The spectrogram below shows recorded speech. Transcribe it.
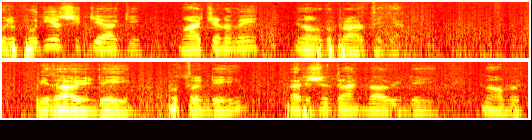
ഒരു പുതിയ സിറ്റിയാക്കി മാറ്റണമേ എന്ന് നമുക്ക് പ്രാർത്ഥിക്കാം. പിതാവിന്റെയും പുത്രന്റെയും പരിശുദ്ധാത്മാവിന്റെയും നാമത്തിൽ.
